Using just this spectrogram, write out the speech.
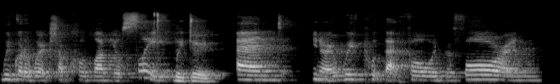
we've got a workshop called Love Your Sleep. We do. And, you know, we've put that forward before and,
